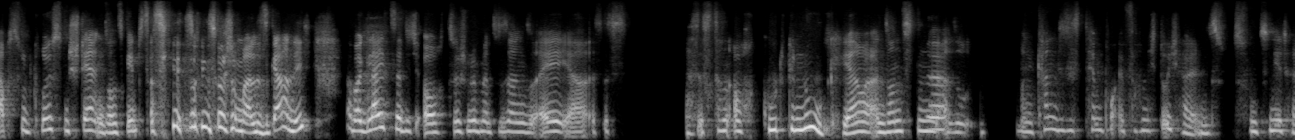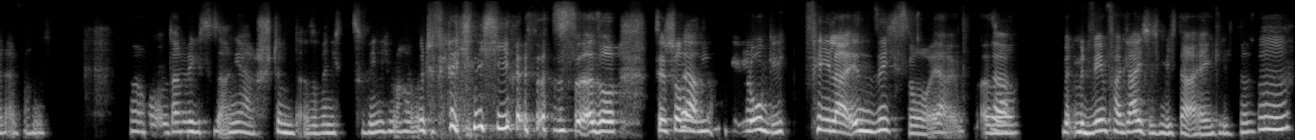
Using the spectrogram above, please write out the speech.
absolut größten Stärken, sonst gäbe es das hier sowieso schon mal alles gar nicht. Aber gleichzeitig auch zwischendurch mal zu sagen, so, ey, ja, es ist, das ist dann auch gut genug, ja, weil ansonsten, ja. also man kann dieses Tempo einfach nicht durchhalten. Es funktioniert halt einfach nicht. Und dann wirklich zu sagen, ja, stimmt. Also wenn ich zu wenig machen würde, wäre ich nicht hier. Das ist, also ist ja schon ja. ein Logikfehler in sich so. Ja, also ja. Mit, mit wem vergleiche ich mich da eigentlich? Ne? Mhm.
